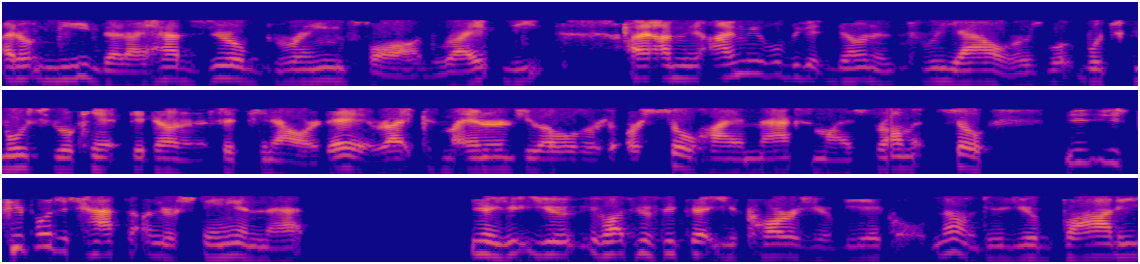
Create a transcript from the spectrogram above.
I don't need that. I have zero brain fog, right? The, I, I mean, I'm able to get done in three hours, which most people can't get done in a 15 hour day, right? Because my energy levels are, are so high and maximized from it. So you, you, people just have to understand that you know, you, you a lot of people think that your car is your vehicle. No, dude, your body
